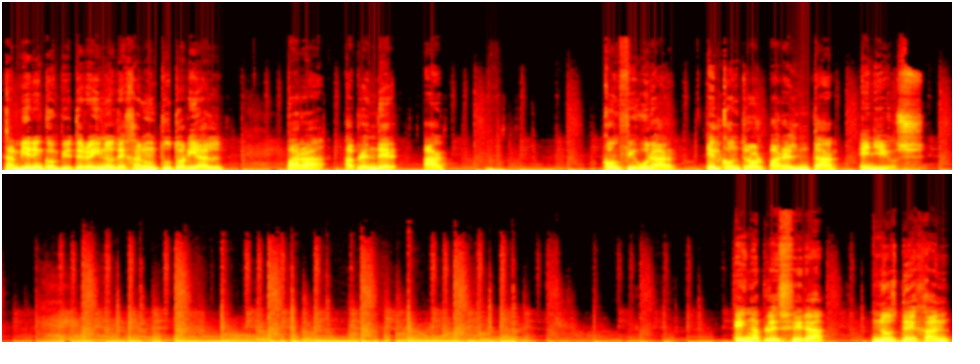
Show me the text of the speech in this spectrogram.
También en Computer hoy nos dejan un tutorial para aprender a configurar el control para parental en iOS. en Apple Esfera nos dejan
